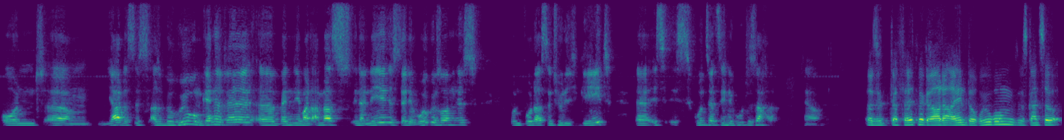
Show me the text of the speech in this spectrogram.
Und ähm, ja, das ist also Berührung generell, äh, wenn jemand anders in der Nähe ist, der dir wohlgesonnen ist und wo das natürlich geht, ist, ist grundsätzlich eine gute Sache. Ja. Also da fällt mir gerade ein, Berührung, das ganze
